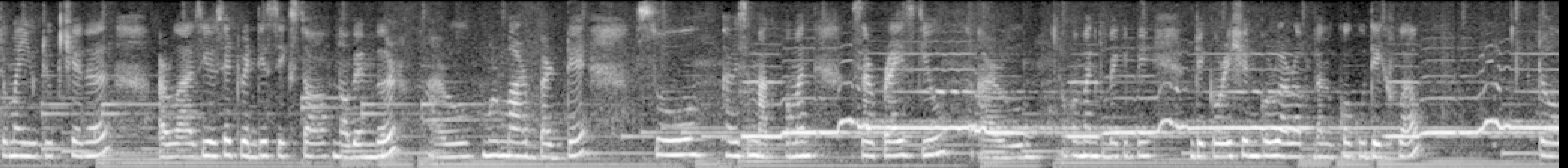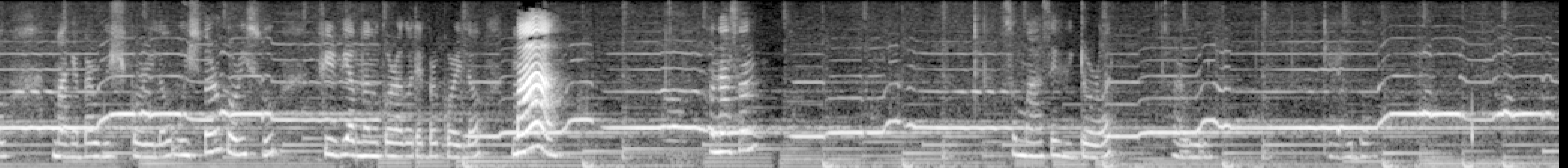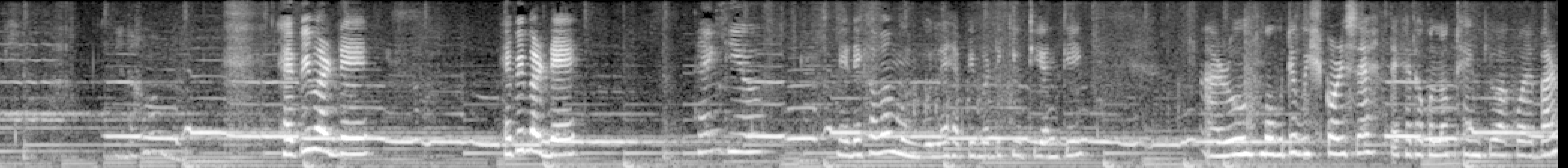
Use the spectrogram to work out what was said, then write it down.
Two my YouTube channel আৰু আজি হৈছে টুৱেণ্টি ছিক্স অফ নৱেম্বৰ আৰু মোৰ মাৰ বাৰ্থডে চ' ভাবিছোঁ মাক অকণমান ছাৰপ্ৰাইজ দিওঁ আৰু অকণমান কিবা কিবি ডেক'ৰেশ্যন কৰোঁ আৰু আপোনালোককো দেখুৱাওঁ তো মাক এবাৰ উইচ কৰি লওঁ উইচ বাৰু কৰিছোঁ ফিৰ বি আপোনালোকৰ আগত এবাৰ কৰি লওঁ মা শুনাচোন চ' মা আছে ভিতৰত আৰু আহিব happy birthday happy birthday thank you নেদেখাব মোক বোলে হেপী বাৰ্থডে কিউটি আণ্টি আৰু বহুতে উইচ কৰিছে তেখেতসকলক থেংক ইউ আকৌ এবাৰ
